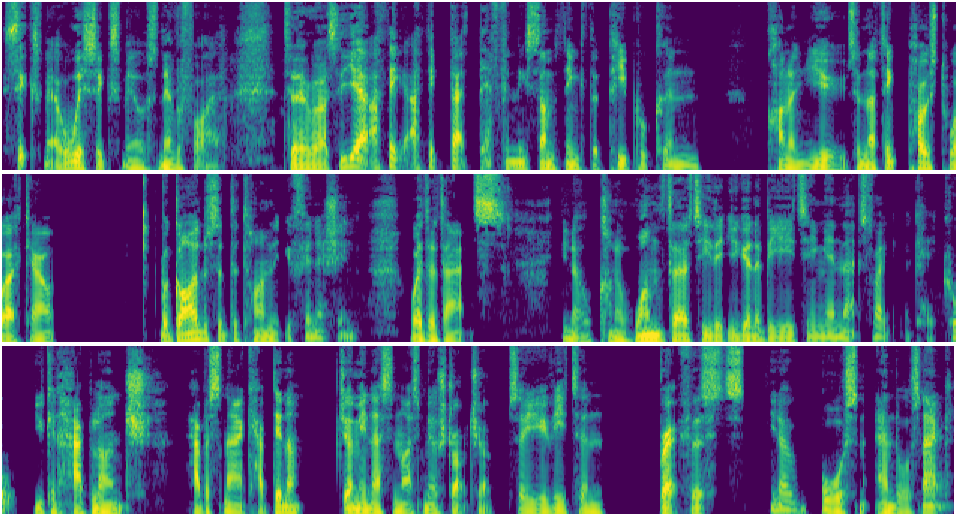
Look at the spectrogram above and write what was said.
six meals, always six meals, never five. So, uh, so yeah, I think I think that's definitely something that people can kind of use, and I think post workout, regardless of the time that you're finishing, whether that's you know, kind of 1.30 that you're going to be eating. And that's like, okay, cool. You can have lunch, have a snack, have dinner. Do you know I mean? That's a nice meal structure. So you've eaten breakfast, you know, or and or snack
